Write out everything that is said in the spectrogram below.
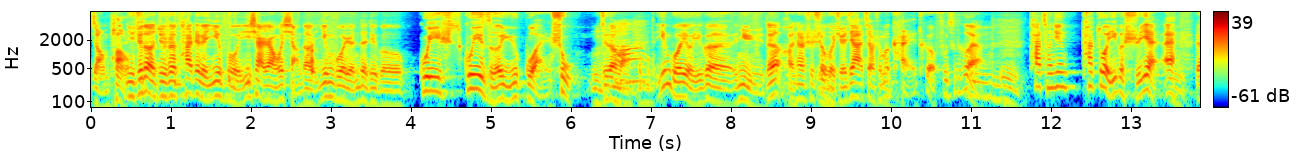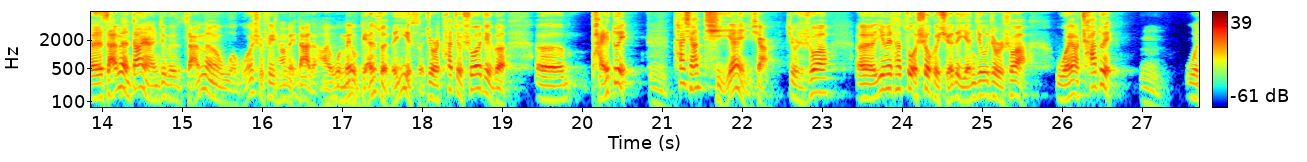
养胖。你知道，就是说他这个衣服一下让我想到英国人的这个规规则与管束，你知道吗？英国有一个女的，好像是社会学家，叫什么凯特福斯特呀。嗯，她曾经她做一个实验，哎，呃，咱们当然这个咱们我国是非常伟大的啊，我没有贬损的意思，就是她就说这个呃排队，嗯，她想体验一下，就是说呃，因为她做社会学的研究，就是说啊，我要插队，嗯，我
